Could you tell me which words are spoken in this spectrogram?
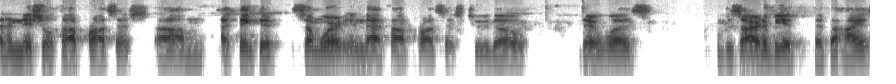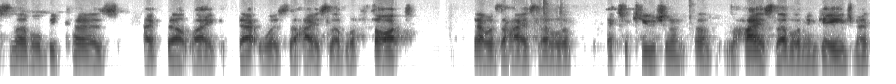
an initial thought process. Um, i think that somewhere in that thought process too though there was a desire to be at, at the highest level because i felt like that was the highest level of thought. That was the highest level of execution of the highest level of engagement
